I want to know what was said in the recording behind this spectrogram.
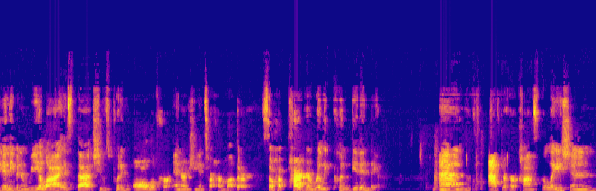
didn't even realize that she was putting all of her energy into her mother. So her partner really couldn't get in there. And after her constellation,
